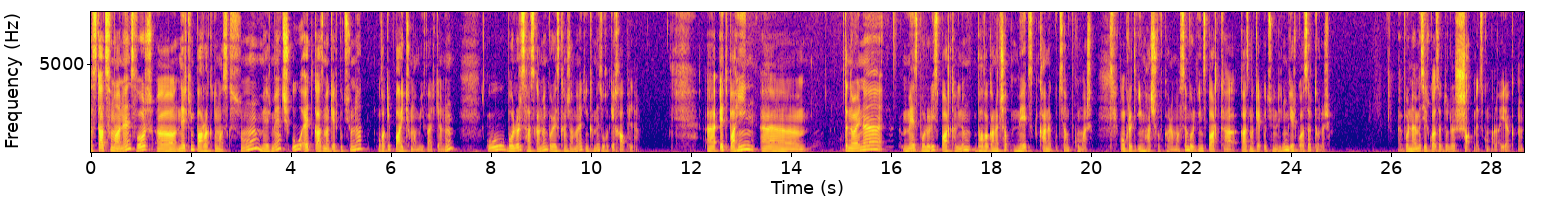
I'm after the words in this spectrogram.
ստացվում անենց, որ ներքին պարակտում է սկսում մեր մեջ ու այդ կազմակերպությունը ուղղակի պայթում է մի վարքյանում ու բոլորս հասկանում ենք, որ այսքան ժամանակ ինքը մեզ ուղղակի խափել է այդ պահին տնօրենը մեզ բոլորիս պարտք լինում բավականաչափ մեծ քանակությամբ գումար։ Կոնկրետ իմ հաշվով կարամ ասեմ, որ ինձ պարտք կազմակերպություն լինում 2000 դոլար որ նայում ես 2000 դոլարը շատ մեծ գումար է իրականում։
